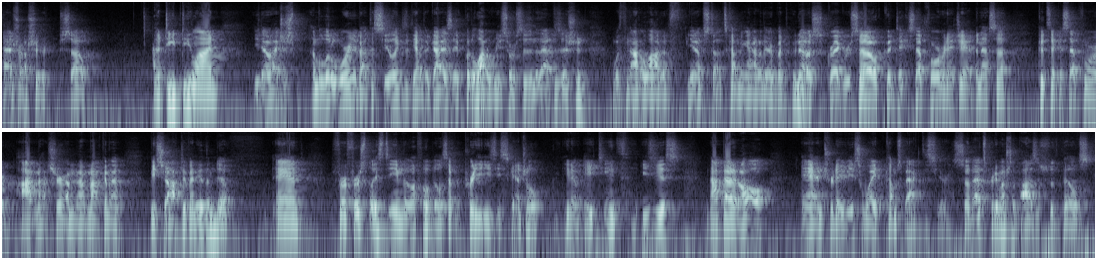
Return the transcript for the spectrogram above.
edge rusher. So a deep D line, you know, I just I'm a little worried about the ceilings of the other guys. They've put a lot of resources into that position with not a lot of you know studs coming out of there. But who knows? Greg Rousseau could take a step forward. AJ Epenesa could take a step forward. I'm not sure. I'm, I'm not gonna be shocked if any of them do. And for a first place team, the Buffalo Bills have a pretty easy schedule. You know, 18th easiest, not bad at all and Tre'Davious White comes back this year. So that's pretty much the positives for the Bills,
